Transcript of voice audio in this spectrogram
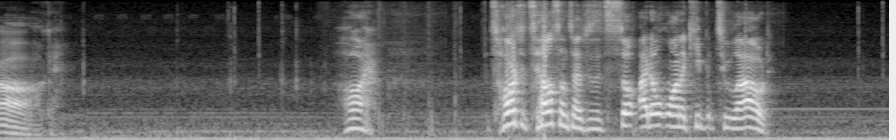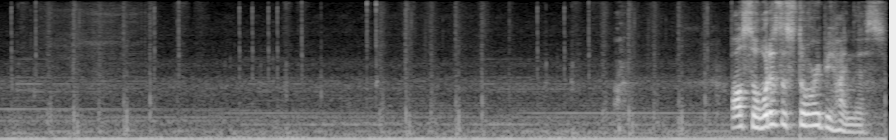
Oh, okay. Oh, it's hard to tell sometimes because it's so. I don't want to keep it too loud. Also, what is the story behind this?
